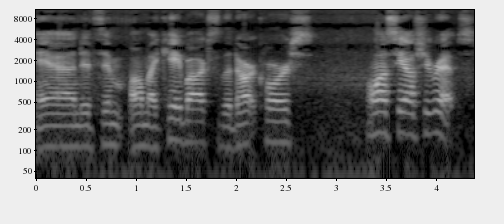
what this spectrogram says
and it's in on my K box, the Dark Horse. I want to see how she rips.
